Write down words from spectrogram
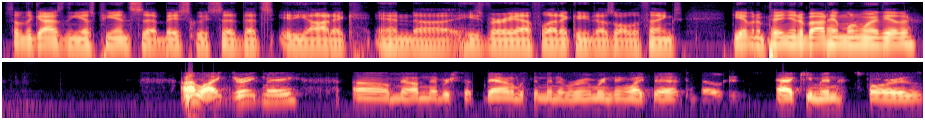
some of the guys in the ESPN set basically said that's idiotic, and uh, he's very athletic and he does all the things. Do you have an opinion about him one way or the other? I like Drake Maye. Um, now I've never sat down with him in a room or anything like that to know his acumen as far as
